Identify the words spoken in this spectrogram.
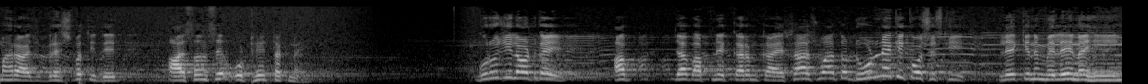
महाराज बृहस्पति देव आसन से उठे तक नहीं। गुरु जी लौट गए। अब जब अपने कर्म का एहसास हुआ तो ढूँढने की कोशिश की, लेकिन मिले नहीं।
